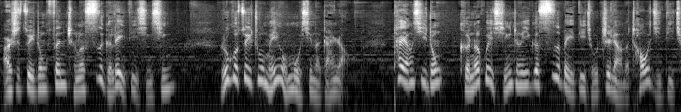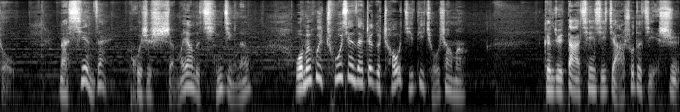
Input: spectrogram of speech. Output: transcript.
而是最终分成了四个类地行星。如果最初没有木星的干扰，太阳系中可能会形成一个四倍地球质量的超级地球。那现在会是什么样的情景呢？我们会出现在这个超级地球上吗？根据大迁徙假说的解释，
